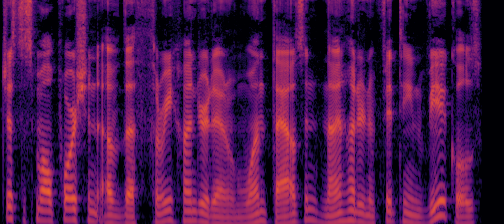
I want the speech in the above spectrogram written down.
just a small portion of the 301,915 vehicles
